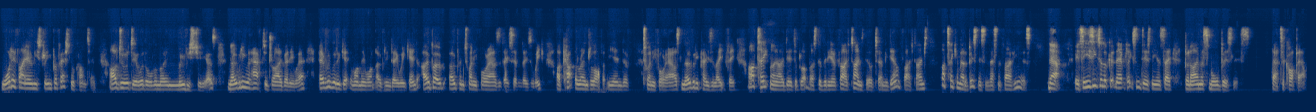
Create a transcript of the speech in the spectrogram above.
What if I only stream professional content? I'll do a deal with all the movie studios. Nobody would have to drive anywhere. Everybody would get the one they want opening day weekend. I op- open 24 hours a day, seven days a week. I'll cut the rental off at the end of 24 hours. Nobody pays a late fee. I'll take my idea to Blockbuster Video five times. They'll turn me down five times. I'll take them out of business in less than five years. Now, it's easy to look at Netflix and Disney and say, but I'm a small business. That's a cop out.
